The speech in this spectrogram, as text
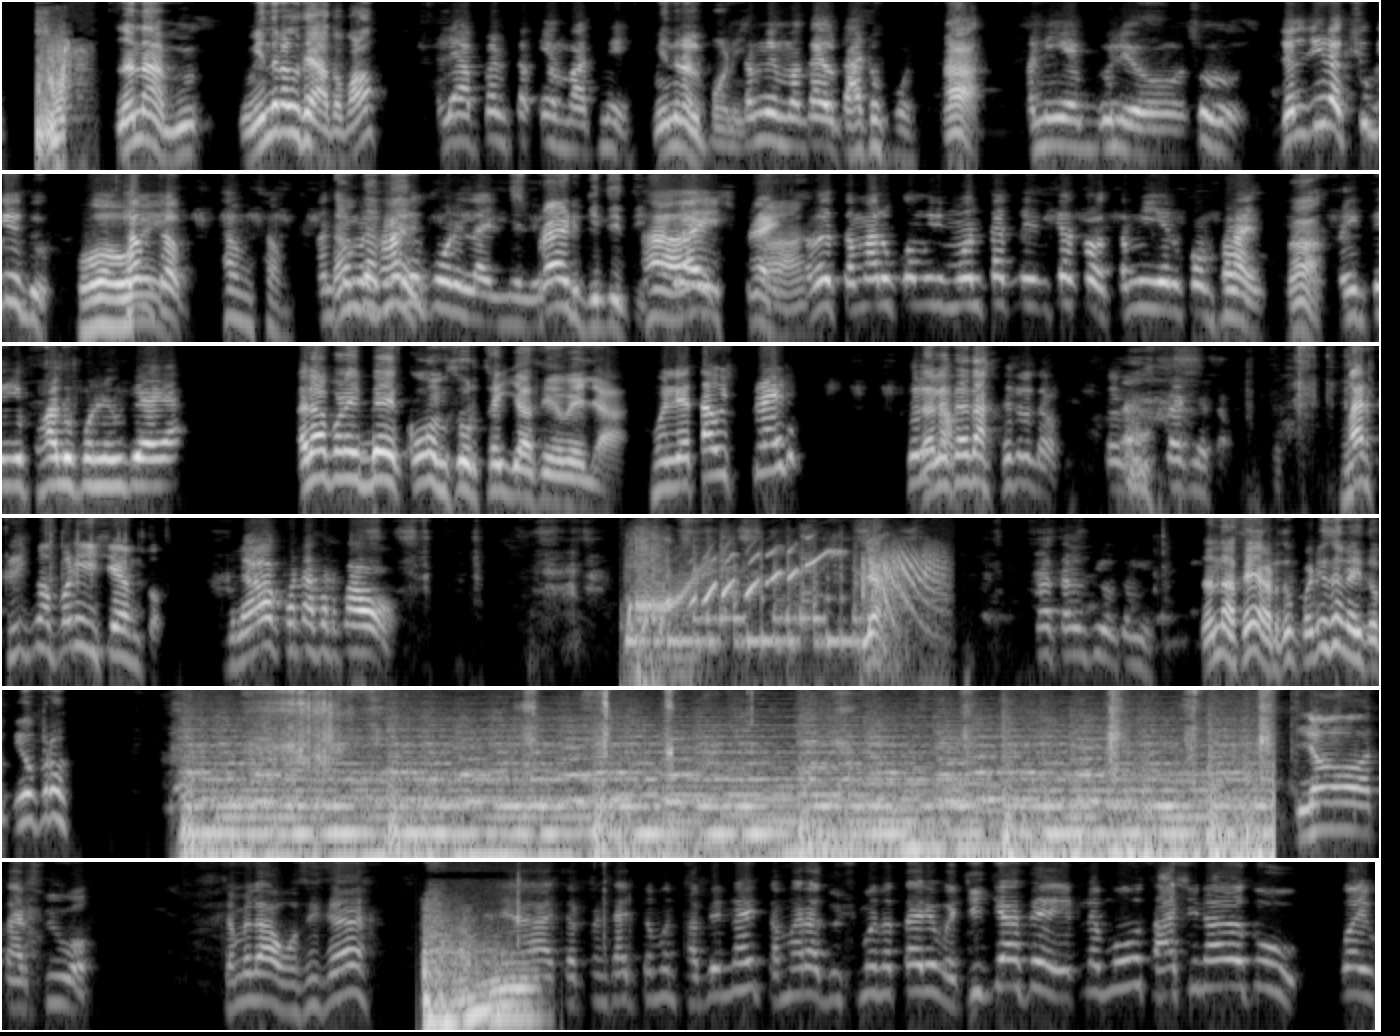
ના? ના મિનરલ થયા તો બાળો એટલે આપણે તો એમ વાત નહીં. મિનરલ પાણી. તમે મગાયું ટાટું પોણી. હા. અને એ બોલ્યો શું જલ્દી રાખ શું કીધું થમથમ થમ થમ થમ અને હાદું લાઈન મેલી? સ્પ્રાઇટ કીધી હતી. હા સ્પ્રાઇટ હવે તમારું કોમ મનતા જ વિચાર કરો તમે એનું કોમ ફળાય હા. અહીં તો એ ફાલુ પણ ઉડી ગયા અલા પણ એ બે કોમ સુર થઈ ગયા છે હવે લ્યા. હું લેતા આવું સ્પ્રાઇટ ચાલે દાદા સ્પ્રાઇટ લેતા માર ફ્રીજમાં પડી છે એમ તો. લાવો ફટાફટ પાવો. લે. તમે પીઓ તમે. ના ના છે અડધું પડ્યું છે ને તો પીવો પરો. લો તાર પીવો ચમેલા ઓછી છે? સરપંચ સાહેબ તમને ખબર નહીં તમારા દુશ્મન અત્યારે વચી ગયા છે એટલે હું સાસી આવ્યો છું. કોઈ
